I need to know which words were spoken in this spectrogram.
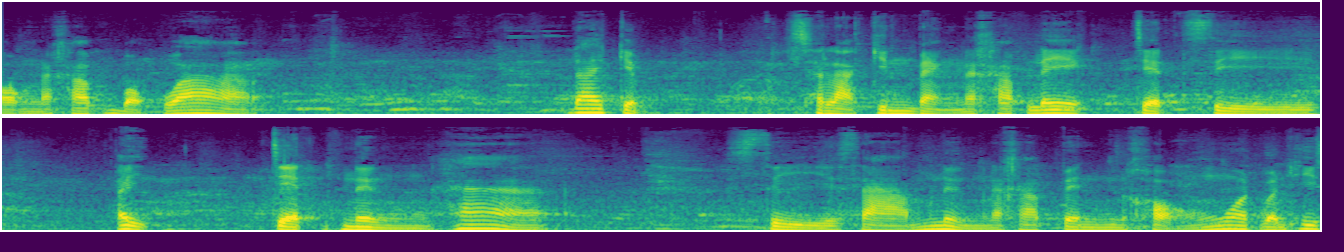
องนะครับ บอกว่าได้เก็บฉลากกินแบ่งนะครับ เลข 74เอ้ย715 431 นะครับ เป็นของงวดวันที่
